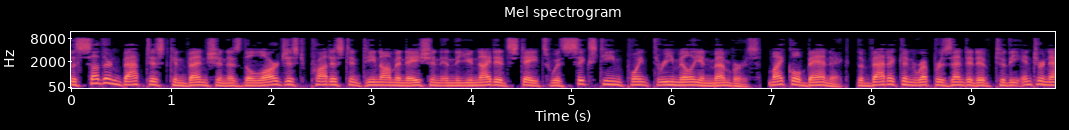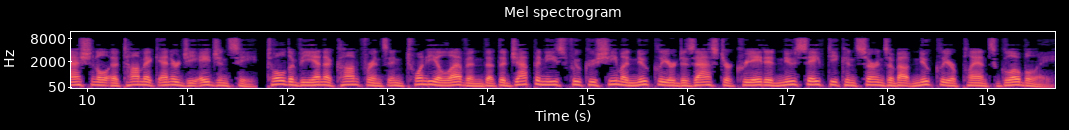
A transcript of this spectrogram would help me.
The Southern Baptist Convention is the largest Protestant denomination in the United States with 16.3 million members. Michael Banach, the Vatican representative to the International Atomic Energy Agency, told a Vienna conference in 2011 that the Japanese Fukushima nuclear disaster created new safety concerns about nuclear plants globally.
